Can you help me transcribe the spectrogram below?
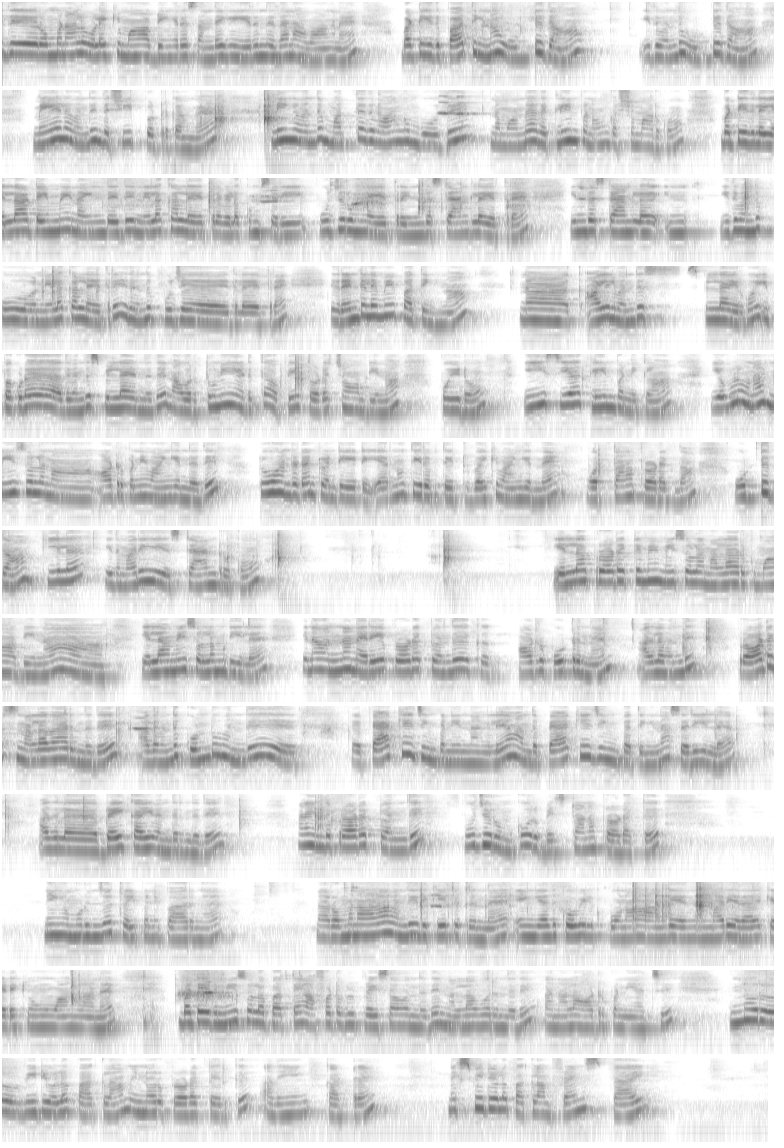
இது ரொம்ப நாள் உழைக்குமா அப்படிங்கிற சந்தேகம் இருந்து தான் நான் வாங்கினேன். பட் இது பார்த்திங்கன்னா உட்டு தான். இது வந்து உட்டு தான். மேலே வந்து இந்த ஷீட் போட்டிருக்காங்க. நீங்கள் வந்து மற்றது வாங்கும்போது நம்ம வந்து அதை க்ளீன் பண்ணவும் கஷ்டமாக இருக்கும். பட் இதில் எல்லா டைமுமே நான் இந்த இது நிலக்கல்ல ஏற்றுற விளக்கும் சரி பூஜை ரூமில் ஏற்றுற இந்த ஸ்டாண்டில் ஏற்றுறேன் இந்த ஸ்டாண்டில் இந் இது வந்து பூ நிலக்கல்ல ஏற்றுறேன் இது வந்து பூஜை இதில் ஏற்றுறேன் இது ரெண்டுலேயுமே பார்த்திங்கன்னா நான் ஆயில் வந்து ஸ்பில்லாகிருக்கும் இப்போ கூட அது வந்து ஸ்பில்லாக இருந்தது நான் ஒரு துணியை எடுத்து அப்படியே தொடச்சோம் அப்படின்னா போயிடும். ஈஸியாக க்ளீன் பண்ணிக்கலாம். எவ்வளோனா மீஷோவில் நான் ஆர்டர் பண்ணி வாங்கியிருந்தது two hundred and twenty eight இரநூத்தி இருபத்தெட்டு ரூபாய்க்கு வாங்கியிருந்தேன். ஒர்த்தான ப்ராடக்ட் தான். உட்டு தான். கீழே இது மாதிரி ஸ்டாண்ட் இருக்கும். எல்லா ப்ராடக்ட்டுமே மீஷோவில் நல்லா இருக்குமா அப்படின்னா எல்லாமே சொல்ல முடியல. ஏன்னா இன்னும் நிறைய ப்ராடக்ட் வந்து க ஆர்டர் போட்டிருந்தேன். அதில் வந்து ப்ராடக்ட்ஸ் நல்லா தான் இருந்தது. அதை வந்து கொண்டு வந்து பேக்கேஜிங் பண்ணியிருந்தாங்க இல்லையா? அந்த பேக்கேஜிங் பார்த்திங்கன்னா சரியில்லை. அதில் பிரேக் ஆகி வந்திருந்தது. ஆனால் இந்த ப்ராடக்ட் வந்து பூஜை ரூமுக்கு ஒரு பெஸ்ட்டான ப்ராடக்ட்டு நீங்கள் முடிஞ்சால் ட்ரை பண்ணி பாருங்கள் நான் ரொம்ப நாளாக வந்து இது கேட்டுட்ருந்தேன் எங்கேயாவது கோவிலுக்கு போனால் அங்கே இந்த மாதிரி ஏதாவது கிடைக்கும் வாங்கலான்னு. பட் இது மீஷோவில் பார்த்தேன். அஃபோர்டபுள் ப்ரைஸாக வந்தது நல்லாவும் இருந்தது. அதனால் ஆர்டர் பண்ணியாச்சு. இன்னொரு வீடியோவில் பார்க்கலாம். இன்னொரு ப்ராடக்ட் இருக்குது அதையும் காட்டுறேன். நெக்ஸ்ட் வீடியோவில் பார்க்கலாம் ஃப்ரெண்ட்ஸ் பாய்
